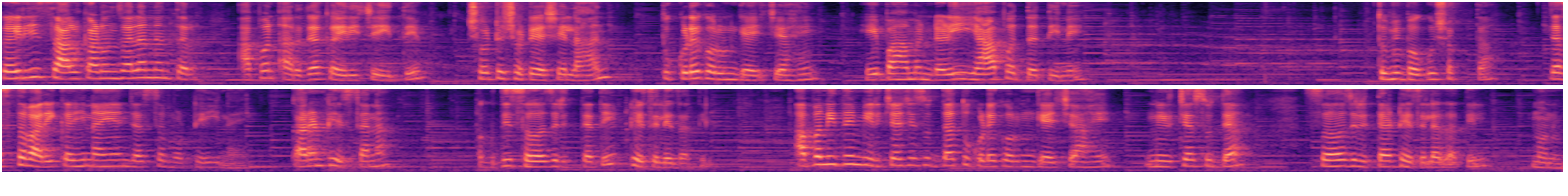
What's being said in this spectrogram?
कैरीची साल काढून झाल्यानंतर आपण अर्ध्या कैरीचे इथे छोटे छोटे असे लहान तुकडे करून घ्यायचे आहे. हे पहा मंडळी ह्या पद्धतीने. तुम्ही बघू शकता. जास्त बारीकही नाही आणि जास्त मोठेही नाही. कारण ठेचताना अगदी सहजरित्या ते ठेचले जातील. आपण इथे मिरच्याचे सुद्धा तुकडे करून घ्यायचे आहे. मिरच्यासुद्धा सहजरित्या ठेचल्या जातील म्हणून.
